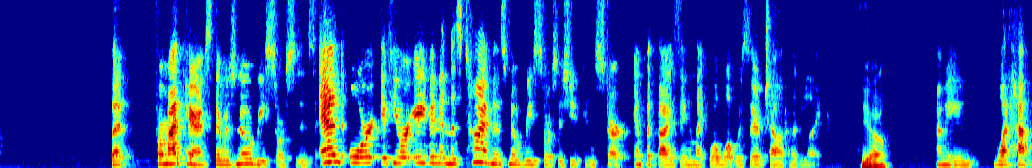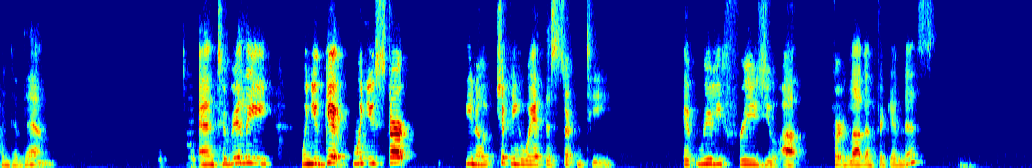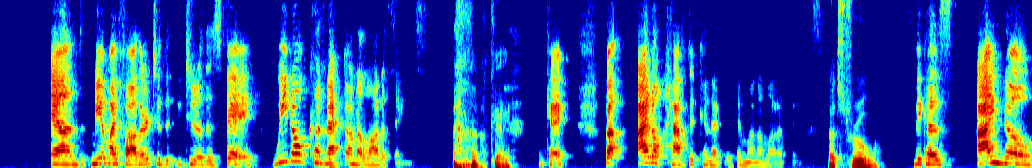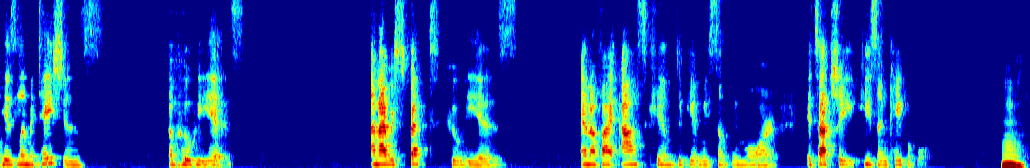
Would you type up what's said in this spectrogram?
But for my parents, there was no resources. And, or if you're even in this time, there's no resources, you can start empathizing, like, well, what was their childhood like? Yeah. I mean, what happened to them? And to really, when you get, when you start, you know, chipping away at this certainty, it really frees you up for love and forgiveness. And me and my father to the to this day, we don't connect on a lot of things. okay. Okay. But I don't have to connect with him on a lot of things. That's true. Because I know his limitations of who he is. And I respect who he is. And if I ask him to give me something more, it's actually he's incapable. Mm.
